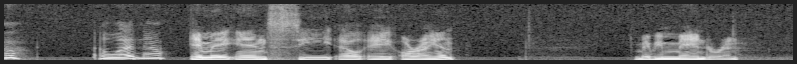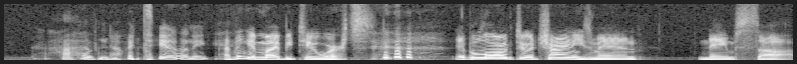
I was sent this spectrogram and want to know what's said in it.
A what now? M A N C L A R I N. Maybe Mandarin. I have no idea, honey. I think it might be two words. it belonged to a Chinese man named Sa.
